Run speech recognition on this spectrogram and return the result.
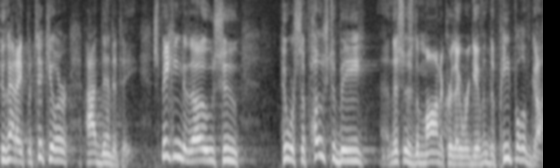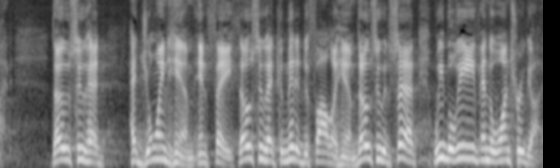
who had a particular identity, speaking to those who, who were supposed to be, and this is the moniker they were given, the people of God. Those who had had joined him in faith, those who had committed to follow him, those who had said, We believe in the one true God.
